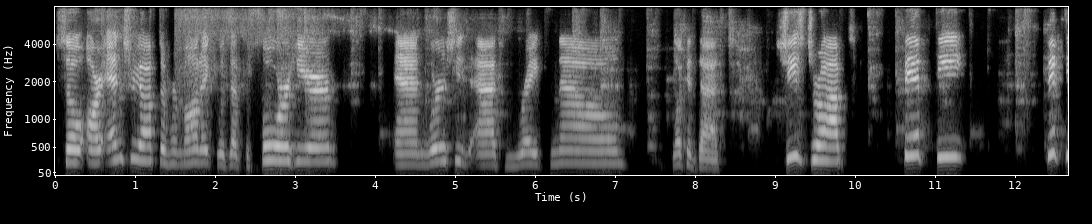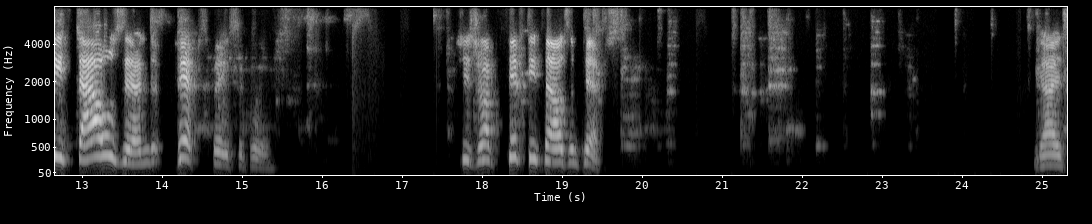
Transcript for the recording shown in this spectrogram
So our entry off the harmonic was at the four here. And where she's at right now, look at that. She's dropped 50 50,000 pips, basically. She's dropped 50,000 pips. Guys,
